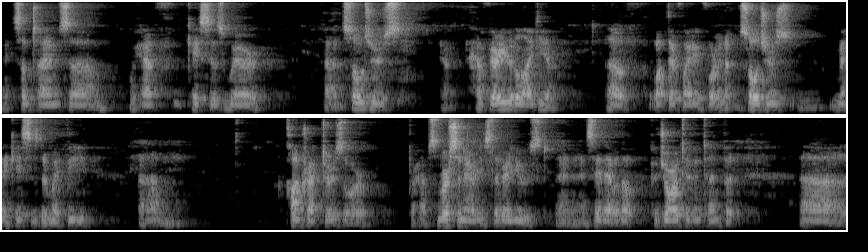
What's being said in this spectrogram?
Right? Sometimes um, we have cases where uh, soldiers have very little idea of what they're fighting for. And soldiers, in many cases, there might be um, contractors or perhaps mercenaries that are used. And I say that without pejorative intent, but uh,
